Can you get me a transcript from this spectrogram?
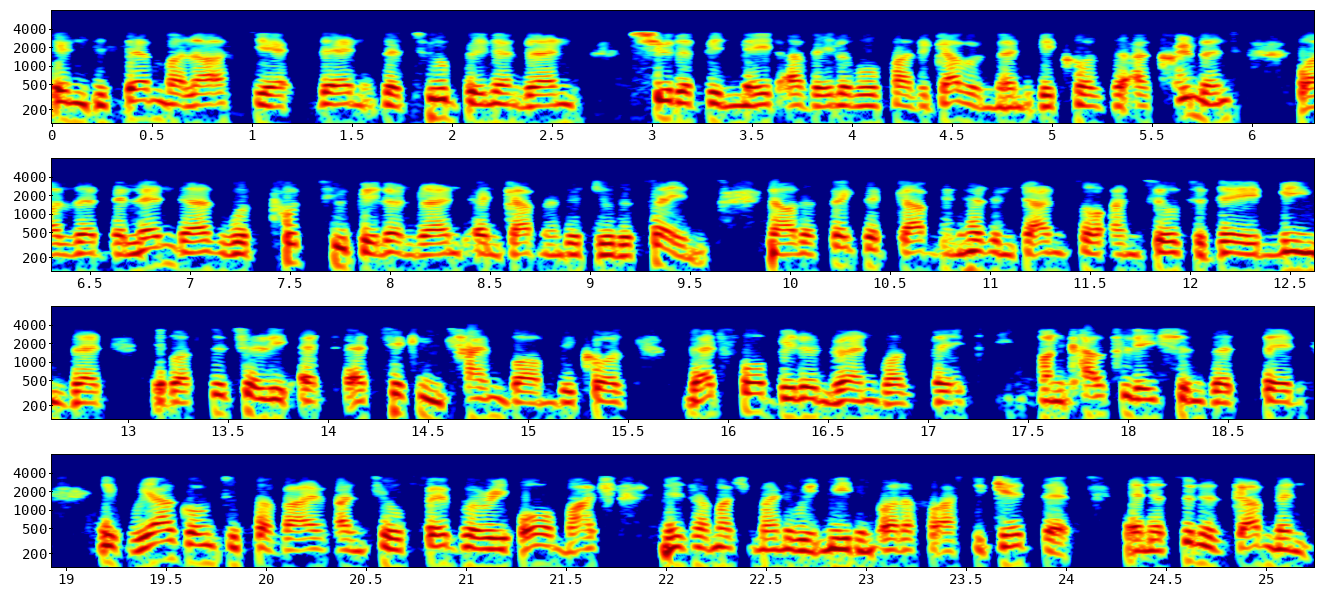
in December last year, then the 2 billion rand should have been made available by the government because the agreement was that the lenders would put 2 billion rand and government would do the same. Now, the fact that government hasn't done so until today means that it was literally a, a ticking time bomb because that 4 billion rand was based on calculations that said if we are going to survive until February or March, this is how much money we need in order for us to get there. And as soon as government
